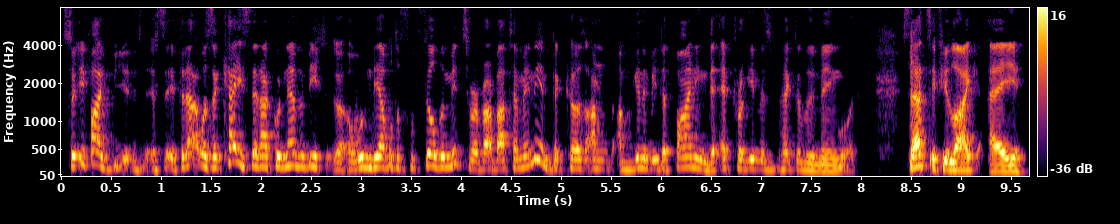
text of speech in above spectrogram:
So if I if that was the case, then I could never be I wouldn't be able to fulfill the mitzvah of Rabat Aminim because I'm I'm going to be defining the etrogim as effectively being wood. So that's if you like a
